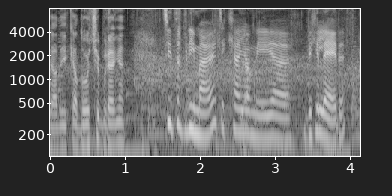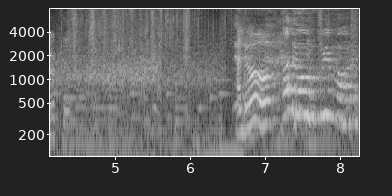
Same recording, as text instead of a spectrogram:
ga die cadeautje brengen. Het ziet er prima uit. Ik ga jou mee begeleiden. Oké. Hallo. Hallo, goedemorgen.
